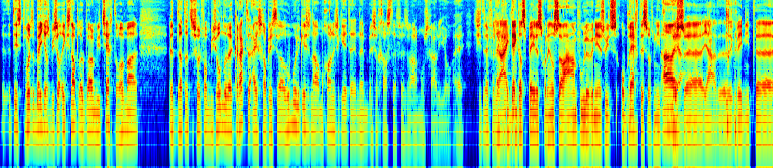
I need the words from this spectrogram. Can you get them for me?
het, is, het wordt een beetje als bijzonder... Ik snap het ook waarom je het zegt hoor, maar... Dat, dat het een soort van bijzondere karaktereigenschap is. Terwijl, hoe moeilijk is het nou om gewoon eens een keer te, en zo'n gast even zijn arm om schouder, joh. Hey, je zit er even lekker Ja, ik denk dat spelers gewoon heel snel aanvoelen wanneer zoiets oprecht is of niet. Ah, dus ja, ja de- ik weet niet. eh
